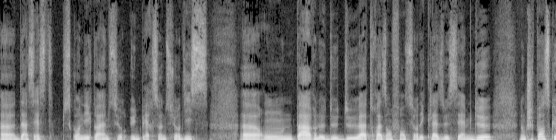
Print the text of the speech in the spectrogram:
euh, d'inceste, puisqu'on est quand même sur une personne sur dix. Euh, on parle de deux à trois enfants sur des classes de CM2. Donc je pense que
